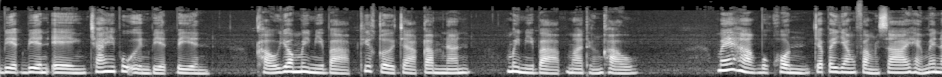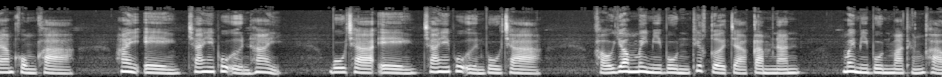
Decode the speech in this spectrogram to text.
เบียดเบียนเองใช้ให้ผู้อื่นเบียดเบียน เขาย่อมไม่มีบาปที่เกิดจากกรรมนั้น ไม่มีบาปมาถึงเขา แม้หากบุคคลจะไปยังฝั่งซ้ายแห่งแม่น้ำคงคา ให้เองใช้ให้ผู้อื่นให้ บูชาเองใช้ให้ผู้อื่นบูชา เขาย่อมไม่มีบุญที่เกิดจากกรรมนั้น ไม่มีบุญมาถึงเขา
